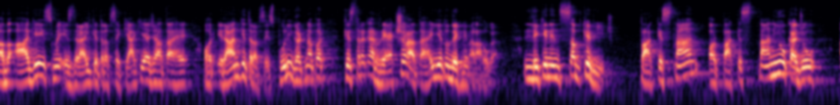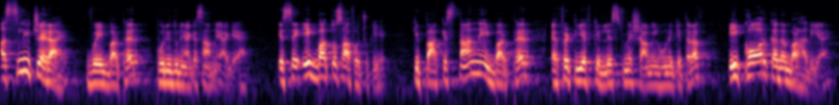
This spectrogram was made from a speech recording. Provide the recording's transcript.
अब आगे इसमें इसराइल की तरफ़ से क्या किया जाता है और ईरान की तरफ़ से इस पूरी घटना पर किस तरह का रिएक्शन आता है यह तो देखने वाला होगा। लेकिन इन सब के बीच पाकिस्तान और पाकिस्तानियों का जो असली चेहरा है, वो एक बार फिर पूरी दुनिया के सामने आ गया है। इससे एक बात तो साफ़ हो चुकी है कि पाकिस्तान ने एक बार फिर एफ़ की लिस्ट में शामिल होने की तरफ़ एक और कदम बढ़ा दिया है।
